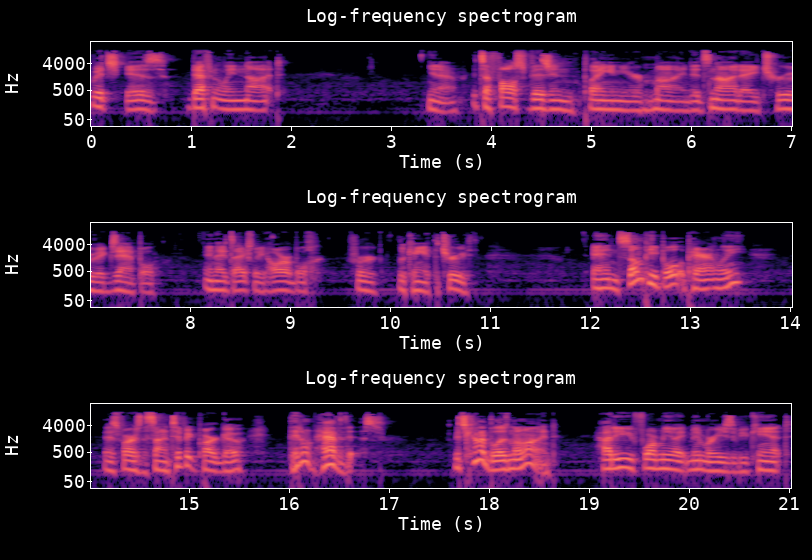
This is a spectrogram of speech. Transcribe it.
which is definitely not, you know, it's a false vision playing in your mind. It's not a true example, and it's actually horrible for looking at the truth. And some people, apparently, as far as the scientific part go, they don't have this, which kind of blows my mind. How do you formulate memories if you can't?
